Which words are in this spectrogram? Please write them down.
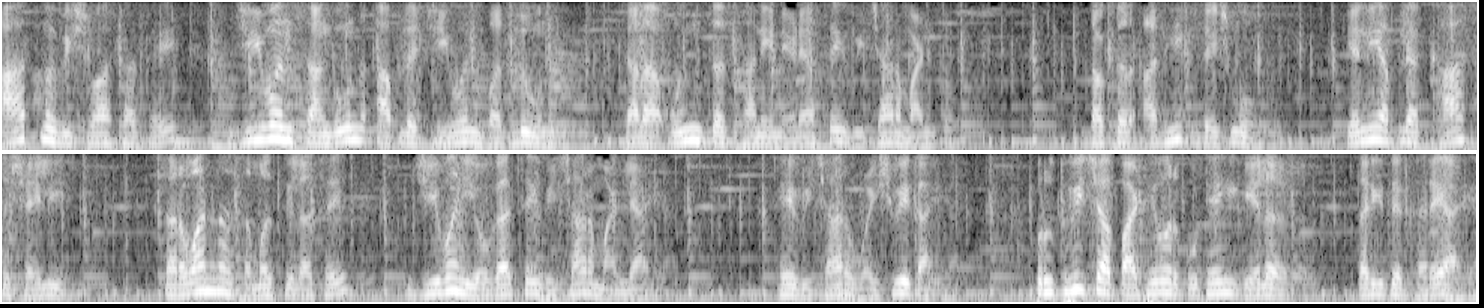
आत्मविश्वासाचे जीवन सांगून आपलं जीवन बदलून त्याला उंच स्थानी नेण्याचे विचार मांडतो. डॉक्टर अधिक देशमुख यांनी आपल्या खास शैलीत सर्वांना समजतील असे जीवन योगाचे विचार मांडले आहेत. हे विचार वैश्विक आहे पृथ्वीच्या पाठीवर कुठेही गेलं तरी ते खरे आहे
